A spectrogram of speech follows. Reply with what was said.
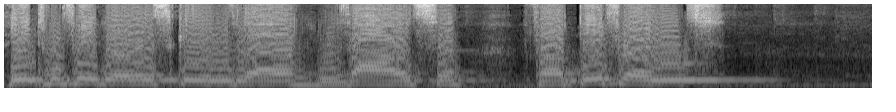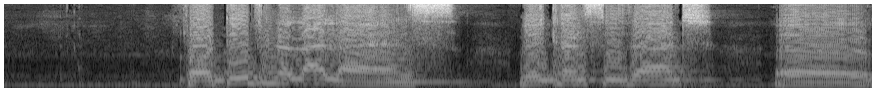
The two figures give the results for different for different line lengths. We can see that uh,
